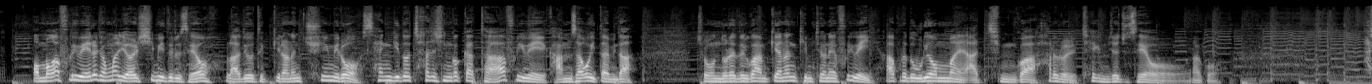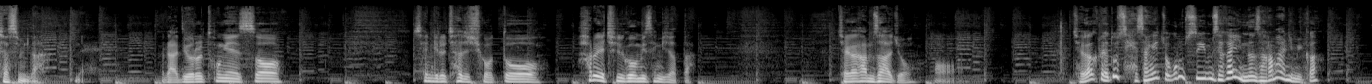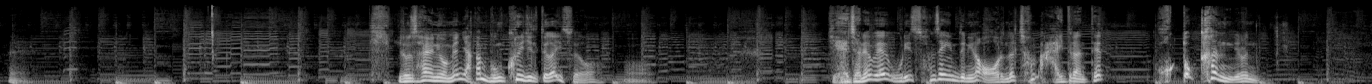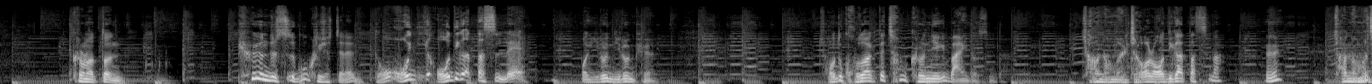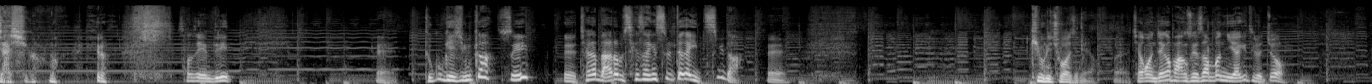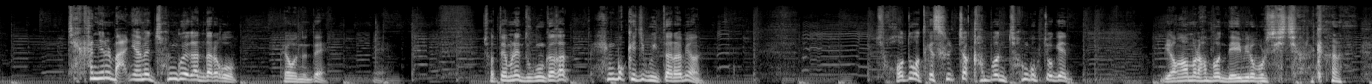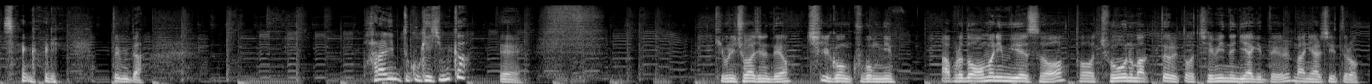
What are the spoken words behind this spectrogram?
엄마가 프리웨이를 정말 열심히 들으세요. 라디오 듣기라는 취미로 생기도 찾으신 것 같아 프리웨이 감사하고 있답니다. 좋은 노래들과 함께하는 김태훈의 프리웨이. 앞으로도 우리 엄마의 아침과 하루를 책임져 주세요. 라고 하셨습니다. 네. 라디오를 통해서 생기를 찾으시고 또 하루의 즐거움이 생기셨다. 제가 감사하죠. 어. 제가 그래도 세상에 조금 쓰임새가 있는 사람 아닙니까? 네. 이런 사연이 오면 약간 뭉클해질 때가 있어요. 어. 예전에 왜 우리 선생님들이나 어른들 참 아이들한테 혹독한 이런 그런 어떤 표현들 쓰고 그러셨잖아요. 너 어디 어디 갖다 쓸래? 막 이런 이런 표현. 저도 고등학교 때 참 그런 얘기 많이 들었습니다. 저놈을 저걸 어디 갖다 쓰나? 예? 저놈의 자식을 뭐 이런 선생님들이 예, 듣고 계십니까, 선생님? 예, 제가 나름 세상에 쓸 때가 있습니다. 예. 기분이 좋아지네요. 예, 제가 언젠가 방송에서 한번 이야기 드렸죠. 착한 일을 많이 하면 천국에 간다라고 배웠는데 예. 저 때문에 누군가가 행복해지고 있다라면 저도 어떻게 슬쩍 한번 천국 쪽에 명함을 한번 내밀어 볼 수 있지 않을까 생각이 듭니다. 하나님 듣고 계십니까? 예. 네. 기분이 좋아지는데요. 7090님. 앞으로도 어머님 위해서 더 좋은 음악들 또 재미있는 이야기들 많이 할 수 있도록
